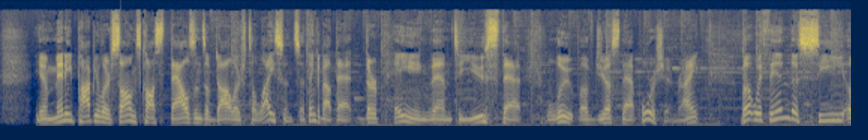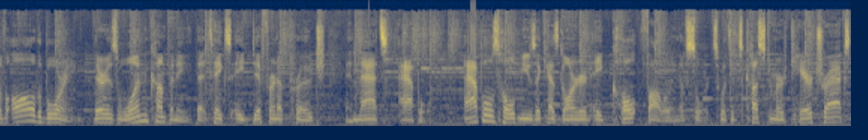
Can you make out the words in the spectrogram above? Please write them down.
you know, many popular songs cost thousands of dollars to license. So think about that. They're paying them to use that loop of just that portion, right? But within the sea of all the boring, there is one company that takes a different approach, and that's Apple. Apple's hold music has garnered a cult following of sorts, with its customer care tracks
